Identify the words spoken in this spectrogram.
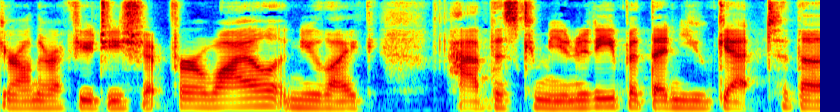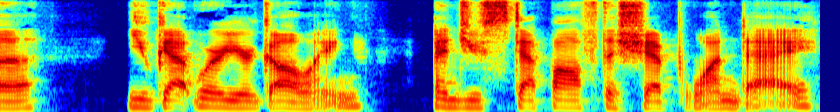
you're on the refugee ship for a while and you like have this community but then you get to the you get where you're going and you step off the ship one day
